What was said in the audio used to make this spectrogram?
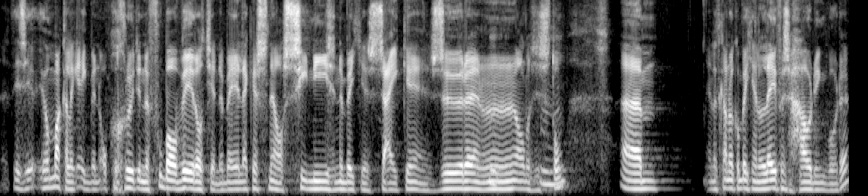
het is heel, heel makkelijk. Ik ben opgegroeid in een voetbalwereldje en dan ben je lekker snel cynisch en een beetje zeiken en zeuren en eh, alles is stom. Ehm, en dat kan ook een beetje een levenshouding worden.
